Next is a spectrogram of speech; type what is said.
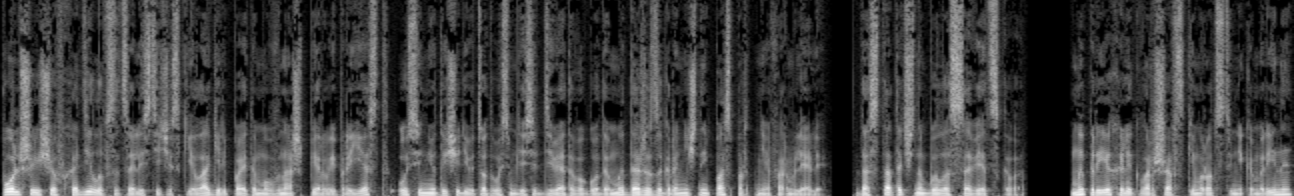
Польша еще входила в социалистический лагерь, поэтому в наш первый приезд осенью 1989 года мы даже заграничный паспорт не оформляли. Достаточно было советского. Мы приехали к варшавским родственникам Рины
